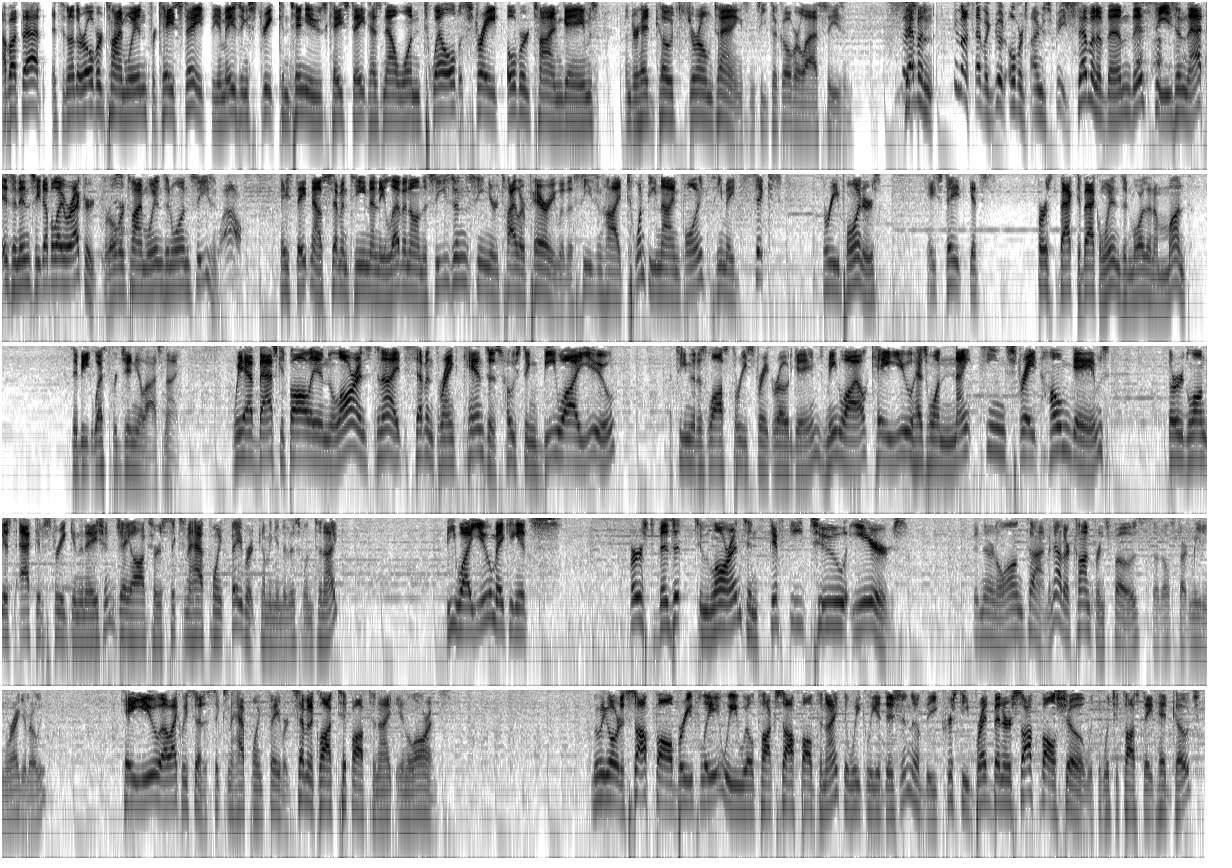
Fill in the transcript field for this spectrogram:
How about that? It's another overtime win for K State. The amazing streak continues. K State has now won 12 straight overtime games under head coach Jerome Tang since he took over last season. Seven. You must have a good overtime speech. Seven of them this season. That is an NCAA record for overtime wins in one season. Wow. K State now 17 and 11 on the season. Senior Tylor Perry with a season high 29 points. He made six three pointers. K State gets first back to back wins in more than a month. They beat West Virginia last night. We have basketball in Lawrence tonight. Seventh ranked Kansas hosting BYU, a team that has lost three straight road games. Meanwhile, KU has won 19 straight home games, third longest active streak in the nation. Jayhawks are a six and a half point favorite coming into this one tonight. BYU making its first visit to Lawrence in 52 years. Been there in a long time. And now they're conference foes, so they'll start meeting regularly. KU, uh, like we said, a six and a half point favorite. Seven o'clock tip off tonight in Lawrence. Moving over to softball briefly, we will talk softball tonight, the weekly edition of the Kristi Bredbenner Softball Show with the Wichita State head coach.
